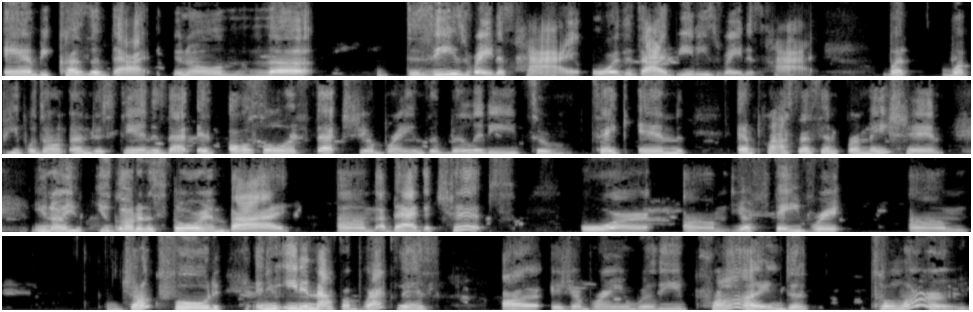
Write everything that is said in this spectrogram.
And because of that, you know, the disease rate is high or the diabetes rate is high. But what people don't understand is that it also affects your brain's ability to take in and process information. You know, you, you go to the store and buy um, a bag of chips or um, your favorite um, junk food and you eating that for breakfast, or is your brain really primed to learn?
